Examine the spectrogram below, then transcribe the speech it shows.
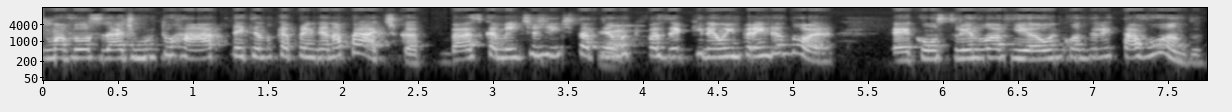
uma velocidade muito rápida e tendo que aprender na prática. Basicamente, a gente está tendo é. que fazer que nem um empreendedor, é, construindo o um avião enquanto ele está voando.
